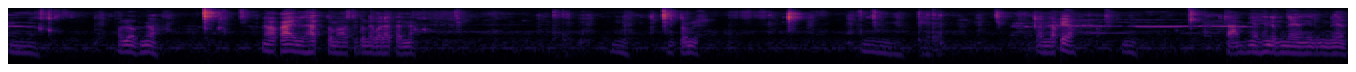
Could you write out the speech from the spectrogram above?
Mm. Halog na. Nakakain lahat ito mga kasi pag nabalatan na. Tamis. Mm. Ang laki ah. Mm. Saan yan, hinog na yan, hinog na yan.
